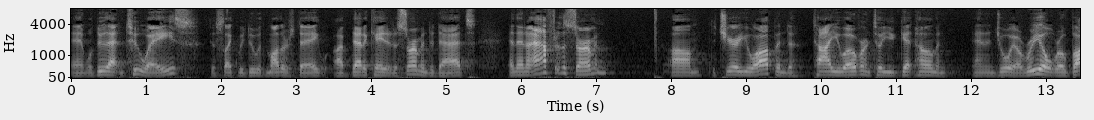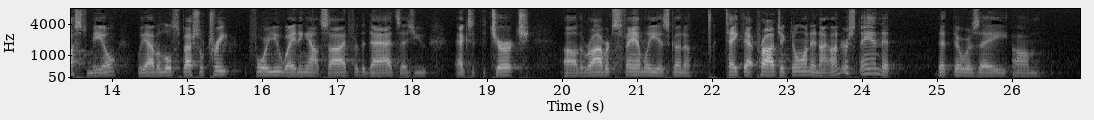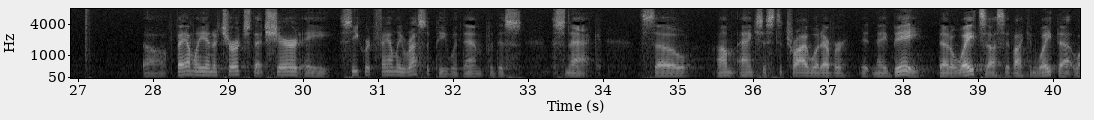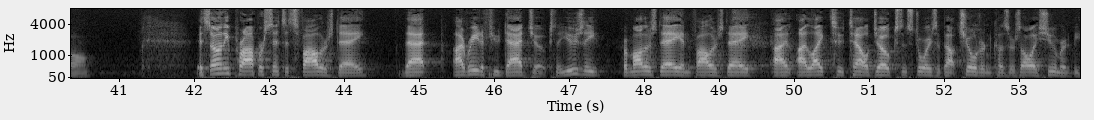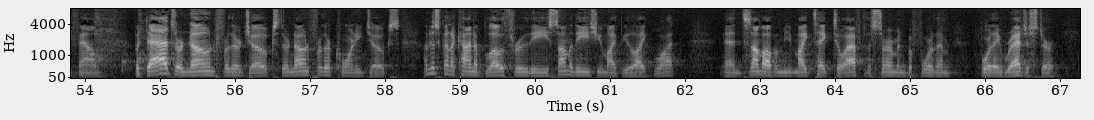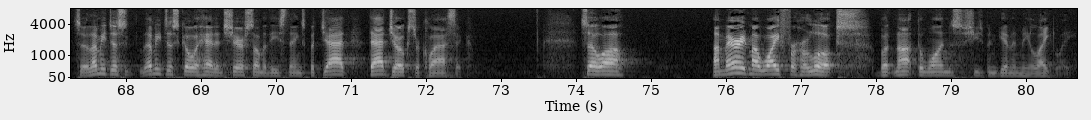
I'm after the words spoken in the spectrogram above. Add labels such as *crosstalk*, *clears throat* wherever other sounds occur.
And we'll do that in two ways, just like we do with Mother's Day. I've dedicated a sermon to dads. And then after the sermon, um, to cheer you up and to tie you over until you get home and, and enjoy a real robust meal, we have a little special treat for you waiting outside for the dads as you exit the church. Uh, the Roberts family is going to take that project on, and I understand that that there was a um, family in a church that shared a secret family recipe with them for this snack. So I'm anxious to try whatever it may be that awaits us if I can wait that long. It's only proper since it's Father's Day that I read a few dad jokes. Now, usually for Mother's Day and Father's Day, I, I like to tell jokes and stories about children because there's always humor to be found. But dads are known for their jokes, they're known for their corny jokes. I'm just going to kind of blow through these. Some of these you might be like, what? And some of them you might take till after the sermon before them before they register. So let me just let me just go ahead and share some of these things. But dad, dad jokes are classic. So uh, I married my wife for her looks, but not the ones she's been giving me lately.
